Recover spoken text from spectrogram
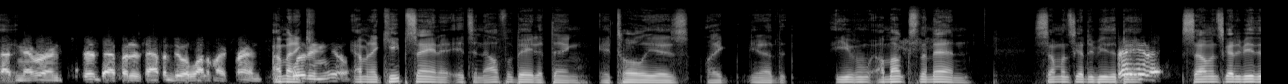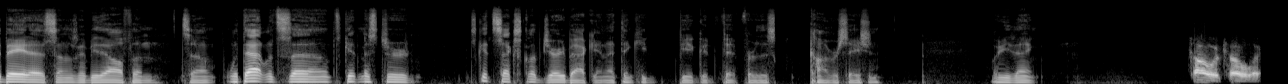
I've never understood that, but it's happened to a lot of my friends, I'm gonna- including you. I'm gonna keep saying it. It's an alpha beta thing. It totally is. Like you know, the, even amongst the men, someone's got to be the beta. Someone's got to be the beta. Someone's going to be the alpha. So with that, let's uh, let's get Mister, let's get Sex Club Jerry back in. I think he'd be a good fit for this conversation. What do you think? Oh, totally.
